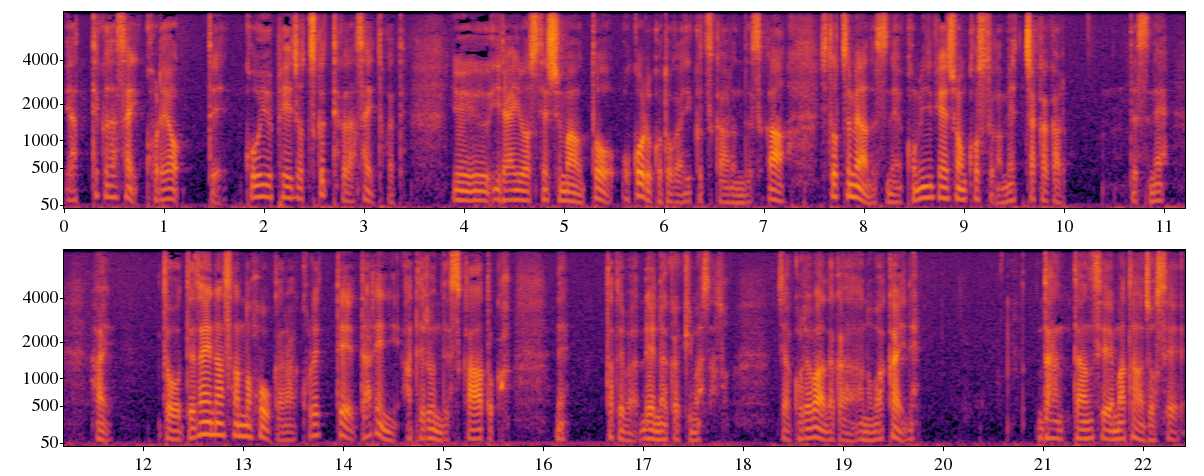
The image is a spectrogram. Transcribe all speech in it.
やってくださいこれをってこういうページを作ってくださいとかっていう依頼をしてしまうと起こることがいくつかあるんですが1つ目はですねコミュニケーションコストがめっちゃかかる。ですね。はい。とデザイナーさんの方からこれって誰に当てるんですか？とかね。例えば連絡が来ましたと。じゃあこれはだからあの若いね男性または女性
